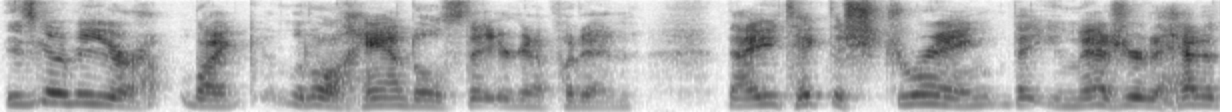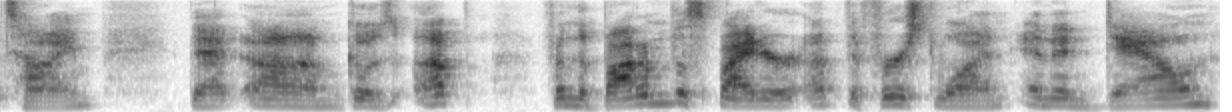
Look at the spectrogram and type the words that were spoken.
These are going to be your like little handles that you're going to put in. Now you take the string that you measured ahead of time that um, goes up from the bottom of the spider, up the first one, and then down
